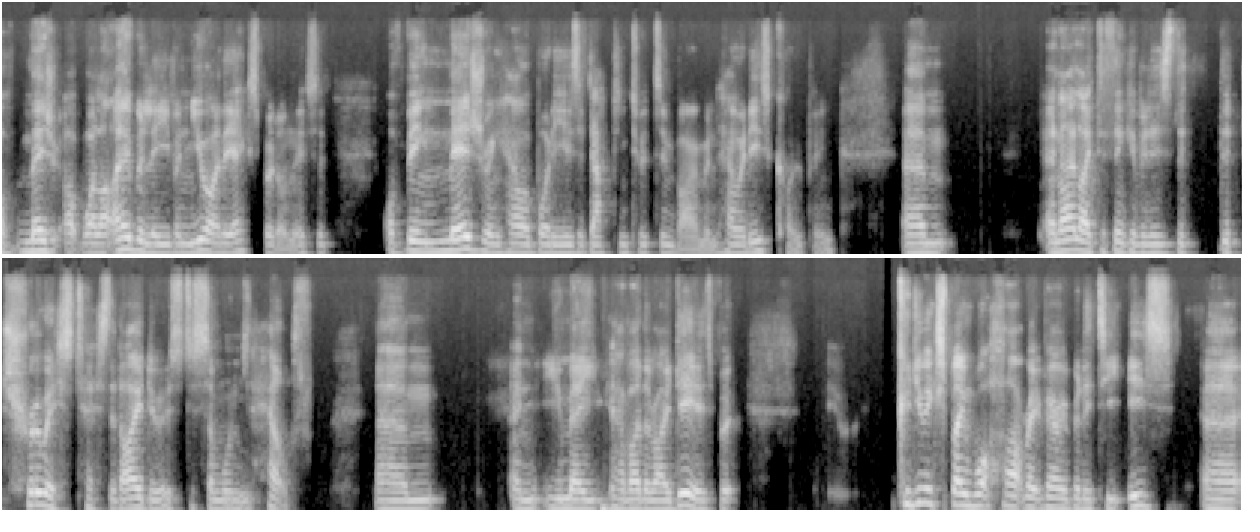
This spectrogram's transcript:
of measure. Well, I believe, and you are the expert on this, of being measuring how a body is adapting to its environment, how it is coping. Um, and I like to think of it as the the truest test that I do as to someone's mm-hmm. health. Um, and you may have other ideas, but could you explain what heart rate variability is? Uh,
